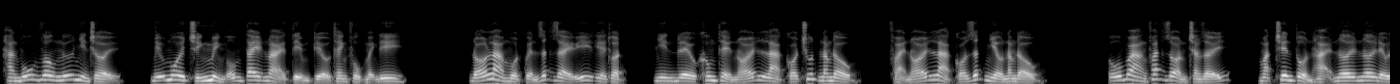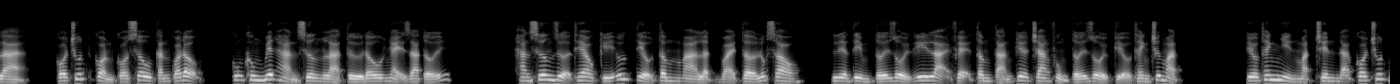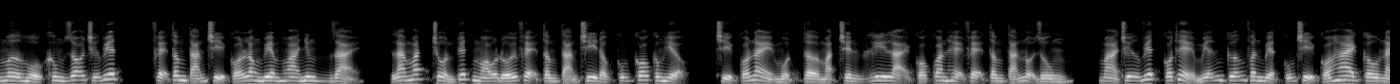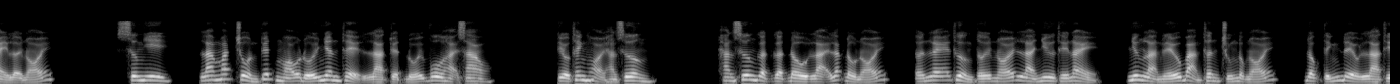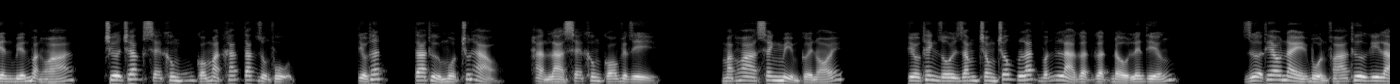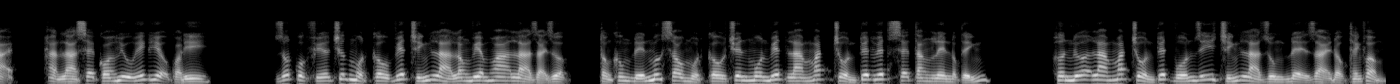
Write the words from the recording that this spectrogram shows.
Hàn Vũ vô ngữ nhìn trời, bĩu môi chính mình ôm tay nải tìm Tiểu Thanh phục mệnh đi. Đó là một quyển rất dày y y thuật, nhìn đều không thể nói là có chút năm đầu, phải nói là có rất nhiều năm đầu. Tố vàng phát giòn trang giấy, mặt trên tổn hại nơi nơi đều là, có chút còn có sâu cắn quá động, cũng không biết Hàn Sương là từ đâu nhảy ra tới. Hàn Sương dựa theo ký ức tiểu tâm mà lật vài tờ lúc sau, liền tìm tới rồi ghi lại phệ tâm tán kia trang phủng tới rồi Kiều Thanh trước mặt. Kiều Thanh nhìn mặt trên đã có chút mơ hồ không rõ chữ viết, phệ tâm tán chỉ có long viêm hoa nhưng giải, la mắt trồn tuyết máu đối phệ tâm tán chi độc cũng có công hiệu, chỉ có này một tờ mặt trên ghi lại có quan hệ phệ tâm tán nội dung, mà chữ viết có thể miễn cưỡng phân biệt cũng chỉ có hai câu này lời nói. Sương Nhi, la mắt trồn tuyết máu đối nhân thể là tuyệt đối vô hại sao? Tiểu Thanh hỏi Hàn Sương. Hàn Sương gật gật đầu lại lắc đầu nói, ấn lẽ thường tới nói là như thế này, nhưng là nếu bản thân chúng độc nói, độc tính đều là thiên biến vạn hóa, chưa chắc sẽ không có mặt khác tác dụng phụ. Tiểu thất, ta thử một chút hảo, hẳn là sẽ không có việc gì. Mạc Hoa xanh mỉm cười nói. Tiểu Thanh rồi dăm trong chốc lát vẫn là gật gật đầu lên tiếng. Dựa theo này bổn phá thư ghi lại, hẳn là sẽ có hữu ích hiệu quả đi. Rốt cuộc phía trước một câu viết chính là long viêm hoa là giải dược, tổng không đến mức sau một câu chuyên môn viết lam mắt trồn tuyết huyết sẽ tăng lên độc tính. Hơn nữa lam mắt trồn tuyết vốn dĩ chính là dùng để giải độc thánh phẩm.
